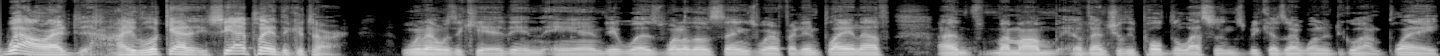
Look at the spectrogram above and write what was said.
Well, I, I look at it. See, I played the guitar when I was a kid, and and it was one of those things where if I didn't play enough, um, my mom eventually pulled the lessons because I wanted to go out and play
